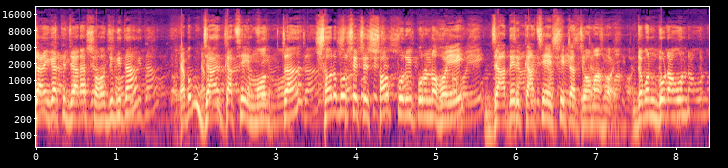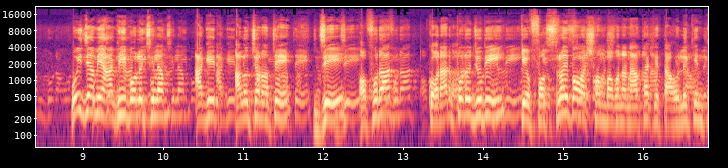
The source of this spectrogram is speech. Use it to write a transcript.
জায়গাতে যারা সহযোগিতা এবং যার কাছে মদটা সর্বশেষে সব পরিপূর্ণ হয়ে যাদের কাছে সেটা জমা হয়। যেমন গোডাউন, ওই যে আমি আগেই বলেছিলাম, আগের আলোচনাতে যে অপরাধ করার পরে যদি কেউ প্রশ্রয় পাওয়ার সম্ভাবনা না থাকে, তাহলে কিন্তু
